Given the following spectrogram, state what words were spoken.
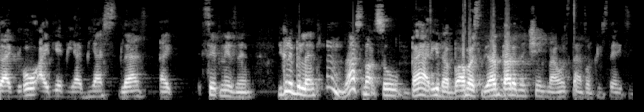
like the whole idea behind behind behind, like Satanism, you're gonna be like, hmm, that's not so bad either. But obviously, that, that doesn't change my own stance on Christianity.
